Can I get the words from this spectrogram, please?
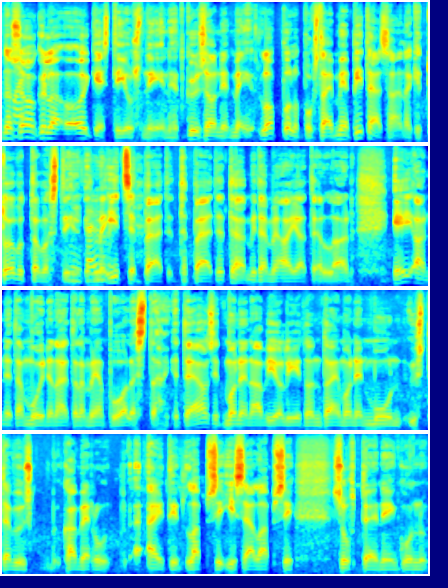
no se on kyllä oikeasti just niin. Että kyllä se on, että me loppujen lopuksi, tai meidän pitäisi ainakin toivottavasti, Niitä että me itse päätetään, päätetään, mitä me ajatellaan. Ei anneta muiden ajatella meidän puolesta. Ja tämä on sitten monen avioliiton tai monen muun ystävyys, kaveru, äiti, lapsi, isä, lapsi suhteen niin kuin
